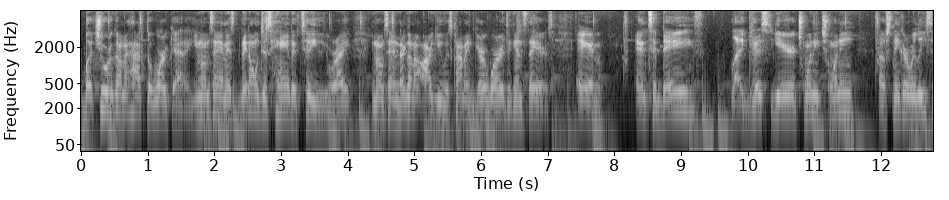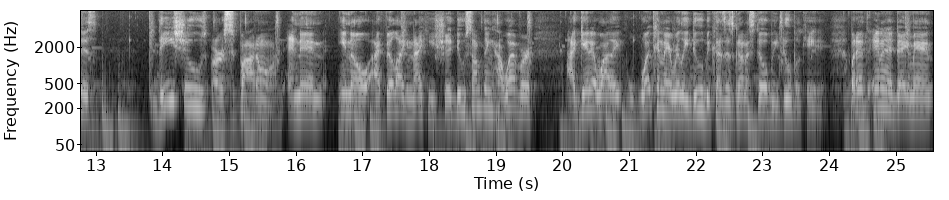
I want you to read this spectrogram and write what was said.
but you are gonna have to work at it. You know what I'm saying? It's, they don't just hand it to you right? You know what I'm saying? They're gonna argue. It's kind of your words against theirs. And in today's like this year 2020 of sneaker releases these shoes are spot on. And then, you know, I feel like Nike should do something. However, I get it why they what can they really do because it's gonna still be duplicated. But at the end of the day, man,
